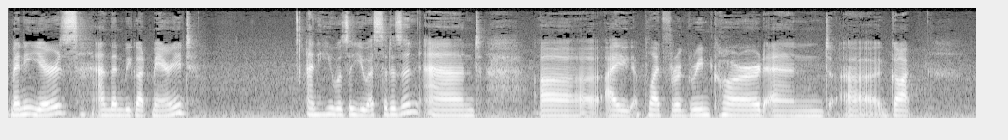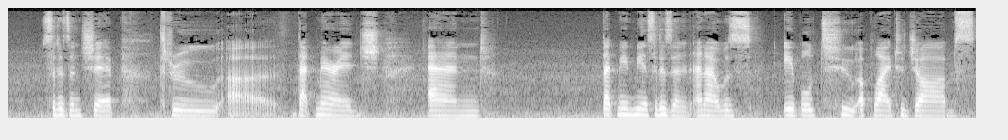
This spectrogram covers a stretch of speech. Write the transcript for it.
many years, and then we got married. And he was a U.S. citizen, and uh, I applied for a green card and uh, got citizenship through uh, that marriage, and that made me a citizen. And I was able to apply to jobs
